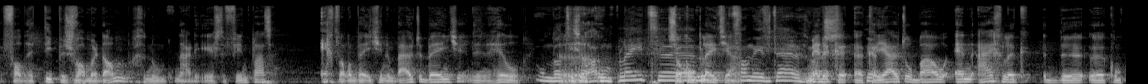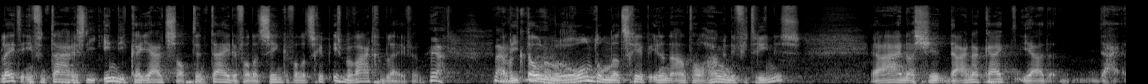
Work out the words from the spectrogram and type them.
van het type Zwammerdam, genoemd naar de eerste vindplaats, echt wel een beetje een buitenbeentje. Het is een heel Omdat hij zo compleet, uh, zo compleet ja. van de inventaris Met een kajuitopbouw. En eigenlijk de uh, complete inventaris die in die kajuit zat... ten tijde van het zinken van het schip, is bewaard gebleven. Ja. Nou, nou, die tonen we rondom dat schip in een aantal hangende vitrines. Ja, en als je daarnaar kijkt, ja,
